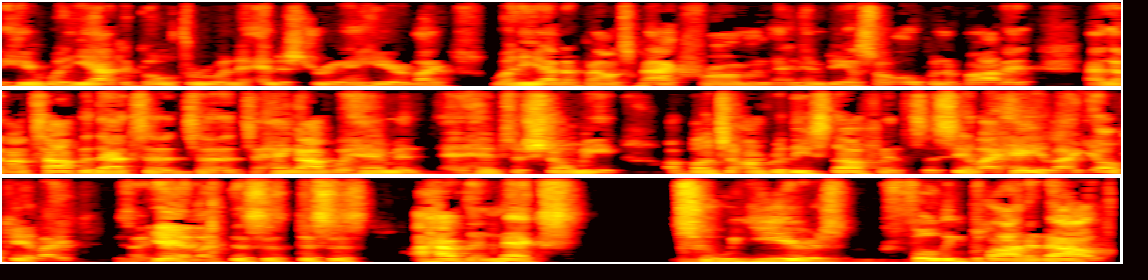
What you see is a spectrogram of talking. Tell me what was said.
hear what he had to go through in the industry and hear like what he had to bounce back from and him being so open about it. And then on top of that, to to to hang out with him and, and him to show me a bunch of unreleased stuff and to say like, hey, like, okay, like he's like, yeah, like this is this is I have the next two years fully plotted out,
